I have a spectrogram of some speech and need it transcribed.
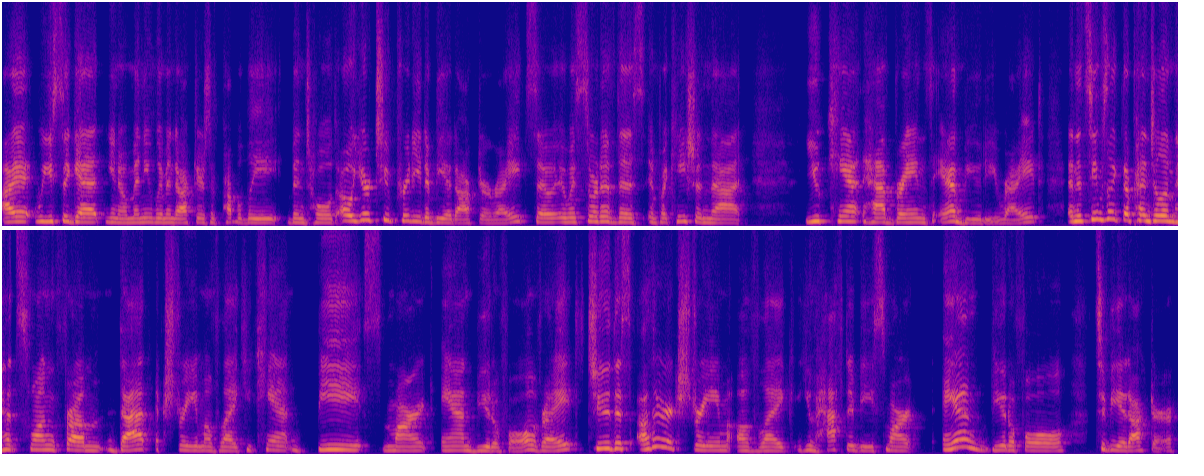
I we used to get, you know, many women doctors have probably been told, "Oh, you're too pretty to be a doctor," right? So it was sort of this implication that you can't have brains and beauty, right? And it seems like the pendulum had swung from that extreme of like you can't be smart and beautiful, right? To this other extreme of like you have to be smart and beautiful to be a doctor.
